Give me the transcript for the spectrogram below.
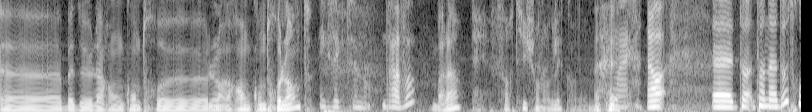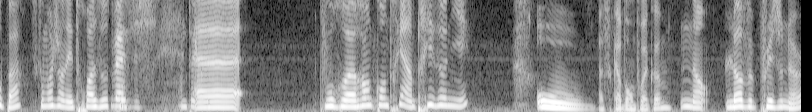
Euh, bah, de la rencontre, euh, rencontre lente. Exactement. Bravo. Voilà. Eh, Fortiche en anglais quand même. Ouais. Euh, T'en as d'autres ou pas? Parce que moi j'en ai trois autres. Vas-y. Euh, pour euh, rencontrer un prisonnier. Oh Ascaban.com Non, Love a Prisoner.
